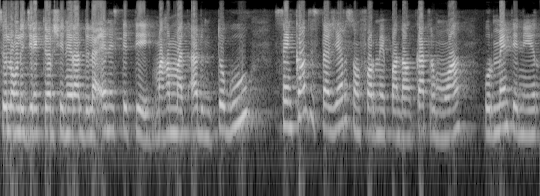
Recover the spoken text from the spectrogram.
Selon le directeur général de la NSTT, Mohamed Adoum Togou, 50 stagiaires sont formés pendant 4 mois pour maintenir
